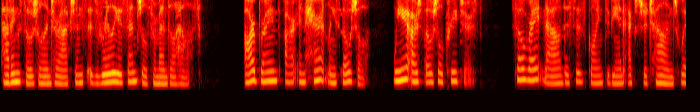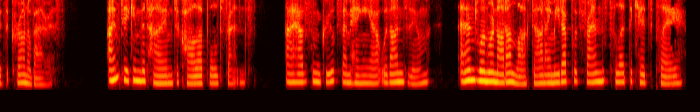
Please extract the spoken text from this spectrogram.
Having social interactions is really essential for mental health. Our brains are inherently social. We are social creatures. So right now, this is going to be an extra challenge with the coronavirus. I'm taking the time to call up old friends. I have some groups I'm hanging out with on Zoom, and when we're not on lockdown, I meet up with friends to let the kids play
